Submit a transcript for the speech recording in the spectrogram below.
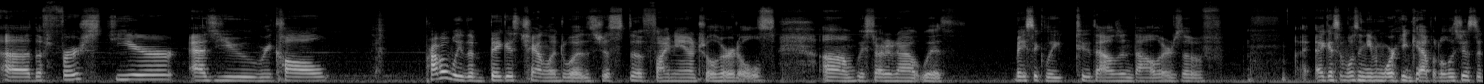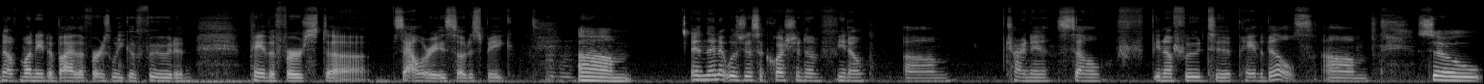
Uh, the first year, as you recall, probably the biggest challenge was just the financial hurdles. Um, we started out with basically $2,000 of I guess it wasn't even working capital. It was just enough money to buy the first week of food and pay the first uh, salaries, so to speak. Um, and then it was just a question of you know um, trying to sell f- enough food to pay the bills. Um, so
